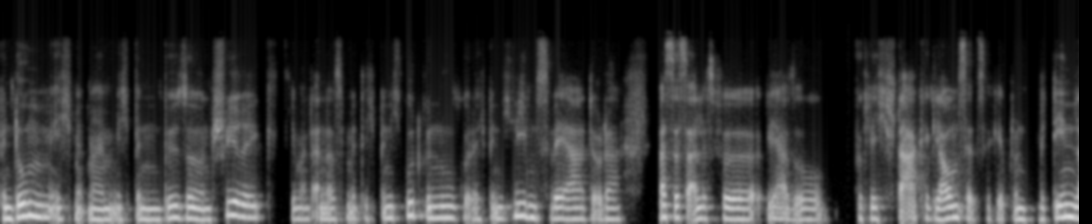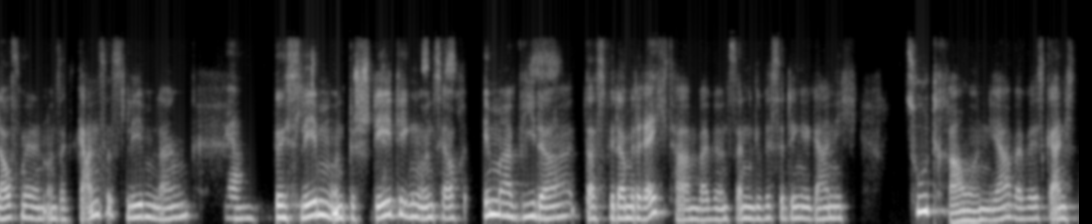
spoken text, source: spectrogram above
ich bin dumm, ich mit meinem, ich bin böse und schwierig, jemand anders mit, ich bin nicht gut genug oder ich bin nicht liebenswert oder was das alles für, ja, so wirklich starke Glaubenssätze gibt. Und mit denen laufen wir dann unser ganzes Leben lang ja. durchs Leben und bestätigen uns ja auch immer wieder, dass wir damit recht haben, weil wir uns dann gewisse Dinge gar nicht zutrauen, ja, weil wir es gar nicht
